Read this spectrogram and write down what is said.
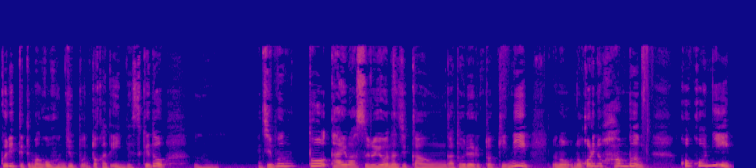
くりって言ってまあ5分10分とかでいいんですけど、うん、自分と対話するような時間が取れる時にあの残りの半分ここに、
